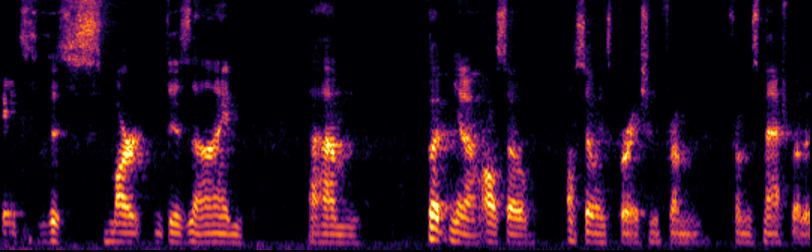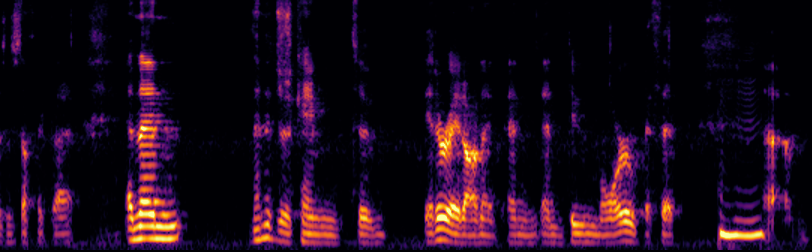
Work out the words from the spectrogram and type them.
it's this smart design, um, but you know also also inspiration from from Smash Brothers and stuff like that. And then then it just came to iterate on it and and do more with it. Mm-hmm. Um,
